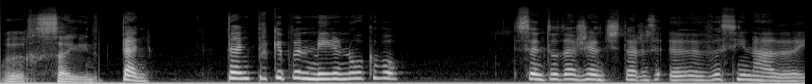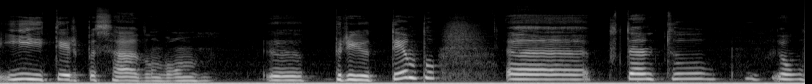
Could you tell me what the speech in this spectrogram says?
uh, receio? Ainda... Tenho. Tenho porque a pandemia não acabou. Sem toda a gente estar uh, vacinada e ter passado um bom uh, período de tempo. Uh, portanto, eu,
